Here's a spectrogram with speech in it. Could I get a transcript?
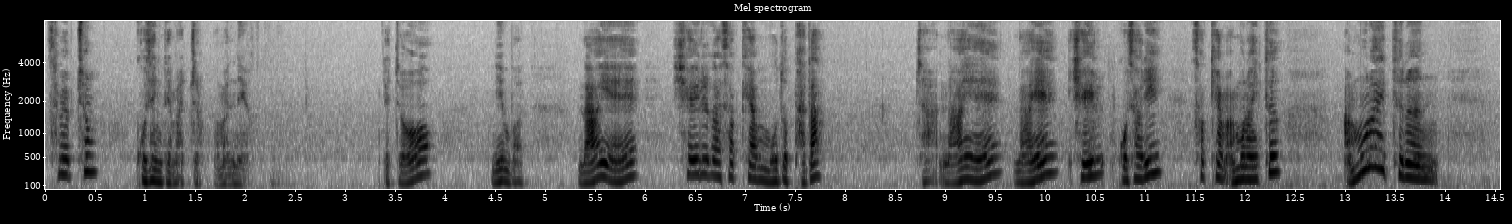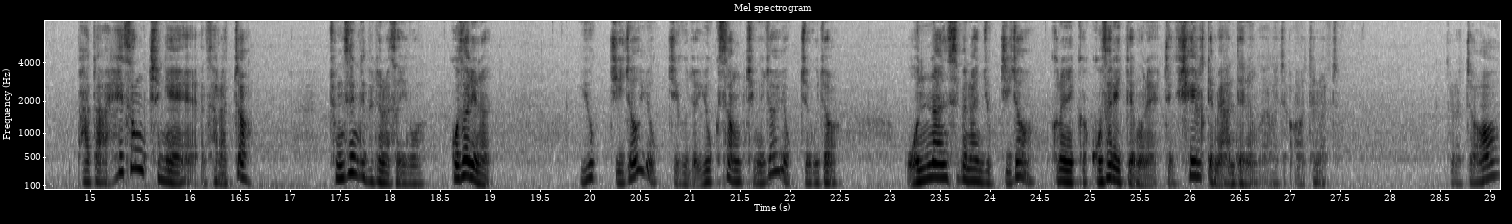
삼엽충 고생대 맞죠? 어, 맞네요. 됐죠? 님번 나의 셰일과 석회암 모두 바다. 자, 나의 나의 셰일 고사리 석회암 암모나이트. 암모나이트는 바다 해성층에 살았죠. 중생대 표준에서 이거 고사리는 육지죠, 육지 그죠? 육성층이죠, 육지 그죠? 온난수변한 육지죠. 그러니까 고사리 때문에 즉 셰일 때문에 안 되는 거야, 그죠? 어, 들렸죠? 들렸죠?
